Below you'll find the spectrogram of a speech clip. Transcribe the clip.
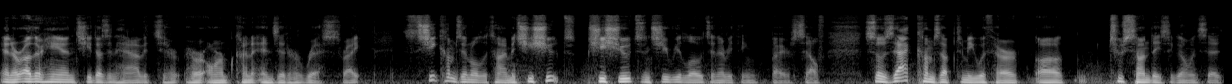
and her other hand she doesn't have. It's her, her arm kind of ends at her wrist right? She comes in all the time and she shoots. She shoots and she reloads and everything by herself. So zach comes up to me with her uh, two sundays ago and said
